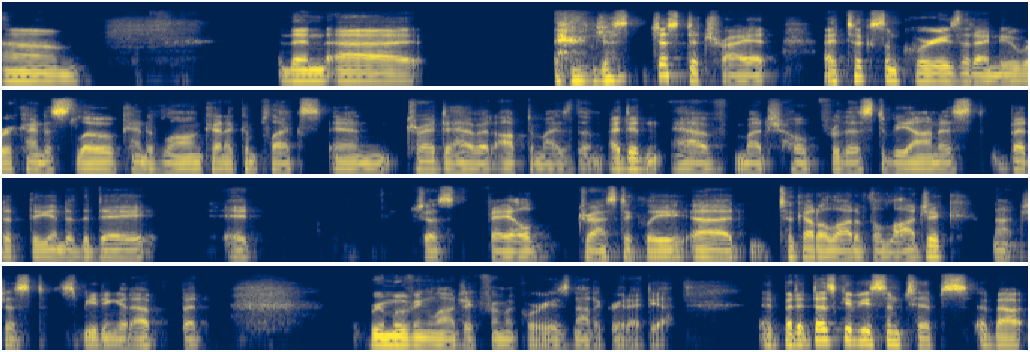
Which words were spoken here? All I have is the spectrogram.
um, then uh, just just to try it. I took some queries that i knew were kind of slow kind of long kind of complex and tried to have it optimize them. I didn't have much hope for this to be honest but at the end of the day it just failed drastically. Uh, took out a lot of the logic not just speeding it up but removing logic from a query is not a great idea. But it does give you some tips about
